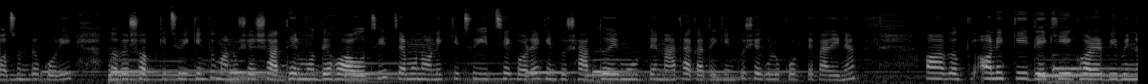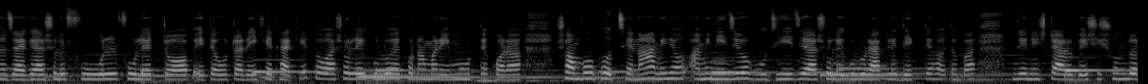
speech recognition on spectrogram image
পছন্দ করি। তবে সব কিছুই কিন্তু মানুষের সাধ্যের মধ্যে হওয়া উচিত। যেমন অনেক কিছু ইচ্ছে করে, কিন্তু সাধ্য এই মুহূর্তে না থাকাতে কিন্তু সেগুলো করতে পারি না। অনেককেই দেখি, ঘরের বিভিন্ন জায়গায় আসলে ফুল, ফুলের টব, এটা ওটা রেখে থাকে। তো আসলে এগুলো এখন আমার এই মুহূর্তে করা সম্ভব হচ্ছে না। আমি আমি নিজেও বুঝি যে আসলে এগুলো রাখলে দেখতে হয়তো বা জিনিসটা আরও বেশি সুন্দর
